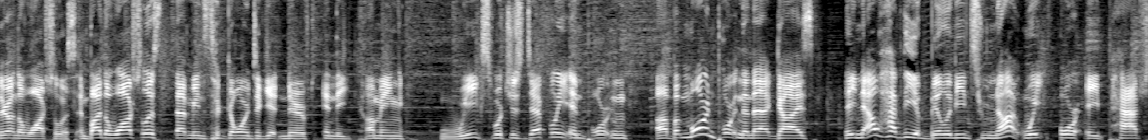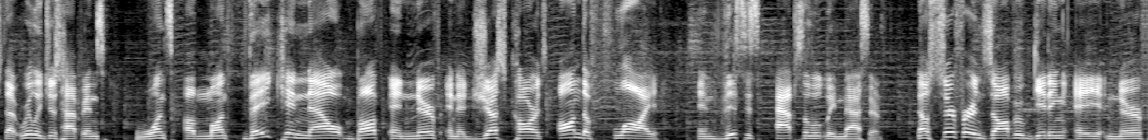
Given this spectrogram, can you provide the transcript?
they're on the watch list. And by the watch list, that means they're going to get nerfed in the coming weeks, which is definitely important. Uh, but more important than that, guys, they now have the ability to not wait for a patch that really just happens once a month. They can now buff and nerf and adjust cards on the fly, and this is absolutely massive. Now, Surfer and Zabu getting a nerf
